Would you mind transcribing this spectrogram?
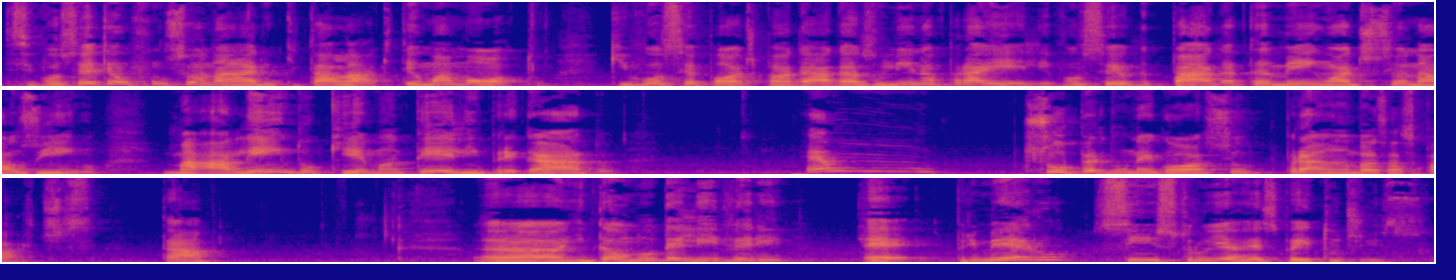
se você tem um funcionário que está lá, que tem uma moto, que você pode pagar a gasolina para ele, você paga também um adicionalzinho, além do que manter ele empregado, é um super do negócio para ambas as partes, tá? Uh, então, no delivery, é primeiro se instruir a respeito disso.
